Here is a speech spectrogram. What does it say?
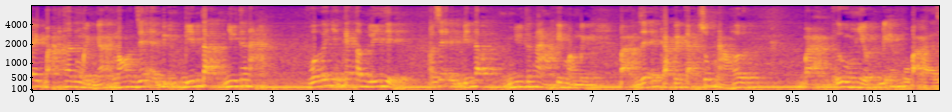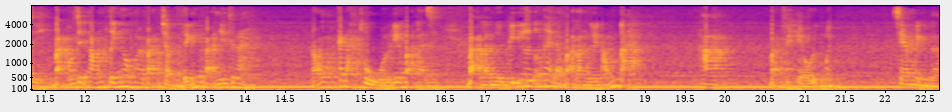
cái bản thân mình á, nó dễ bị biến động như thế nào? Với những cái tâm lý gì? Nó dễ bị biến động như thế nào khi mà mình bạn dễ gặp cái cảm xúc nào hơn? Bạn ưu nhược điểm của bạn là gì? Bạn có dễ nóng tính không? Hay bạn trầm tính hay bạn như thế nào? Đó là cái đặc thù của riêng bạn là gì? Bạn là người kỹ lưỡng hay là bạn là người nóng nảy? Ha bạn phải hiểu được mình xem mình là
